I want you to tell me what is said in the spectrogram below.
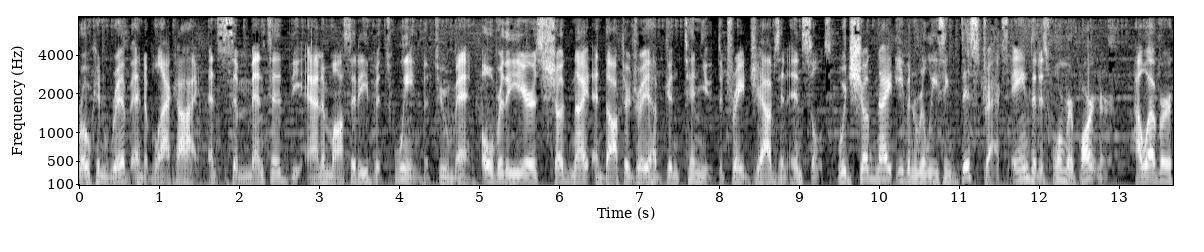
broken rib and a black eye and cemented the animosity between the two men. Over the years, Suge Knight and Dr. Dre have continued to trade jabs and insults, with Suge Knight even releasing diss tracks aimed at his former partner. However,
